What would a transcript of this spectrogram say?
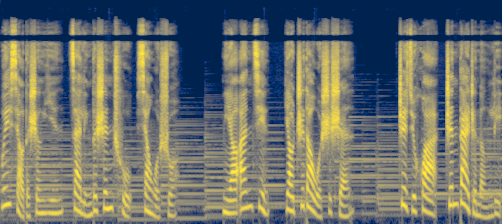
微小的声音在灵的深处向我说：“你要安静，要知道我是神。”这句话真带着能力。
